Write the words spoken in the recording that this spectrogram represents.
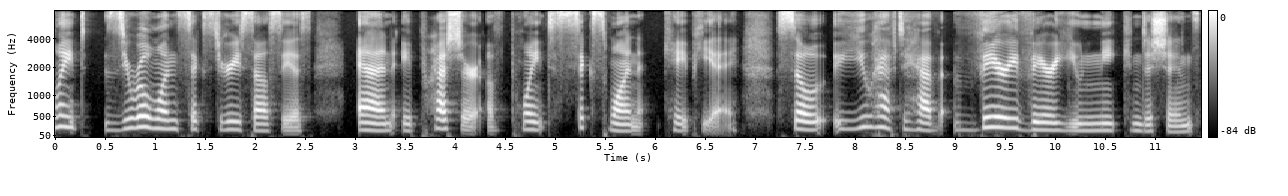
0.016 degrees Celsius and a pressure of 0.61 kPa. So you have to have very, very unique conditions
